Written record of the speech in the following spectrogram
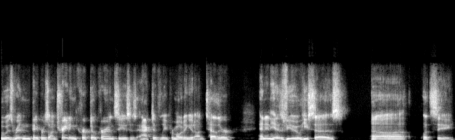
who has written papers on trading cryptocurrencies, is actively promoting it on Tether. And in his view, he says, uh, let's see,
